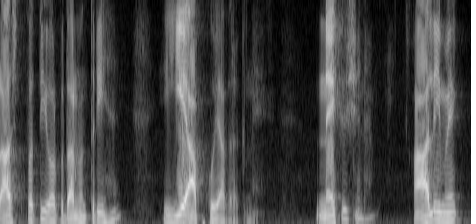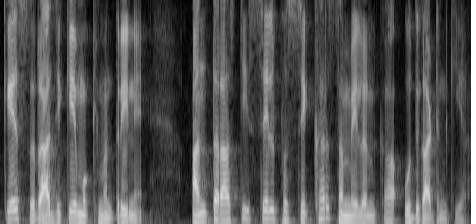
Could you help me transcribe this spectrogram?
राष्ट्रपति और प्रधानमंत्री हैं, ये आपको याद रखने हैं। नेक्स्ट क्वेश्चन है। हाल ही में किस राज्य के मुख्यमंत्री ने अंतर्राष्ट्रीय शिल्प शिखर सम्मेलन का उद्घाटन किया?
